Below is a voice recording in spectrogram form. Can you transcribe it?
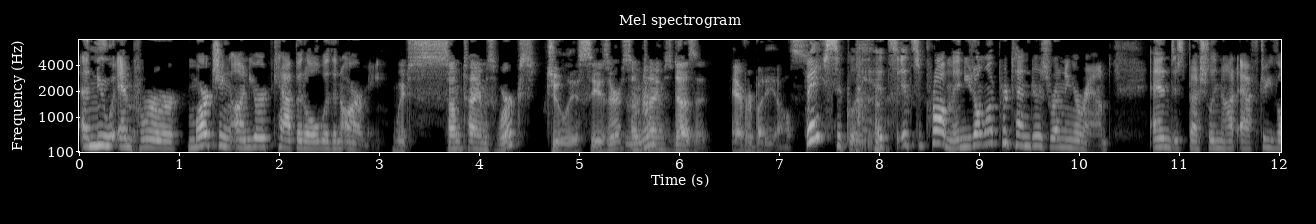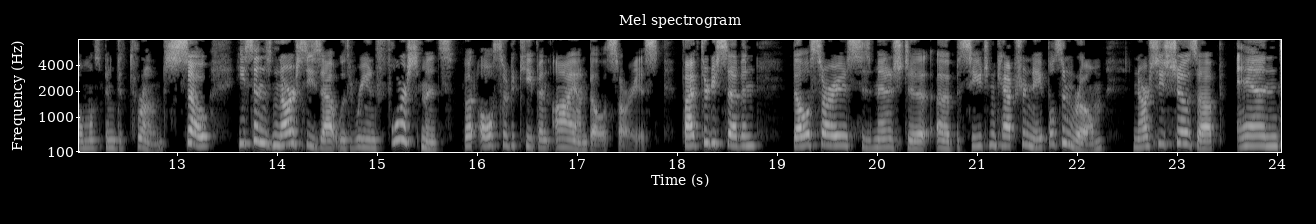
a new emperor marching on your capital with an army. Which sometimes works, Julius Caesar, Mm-hmm. sometimes doesn't. Everybody else. Basically, it's it's a problem, and you don't want pretenders running around, and especially not after you've almost been dethroned. So he sends Narses out with reinforcements, but also to keep an eye on Belisarius. 537, Belisarius has managed to uh, besiege and capture Naples and Rome. Narses shows up, and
